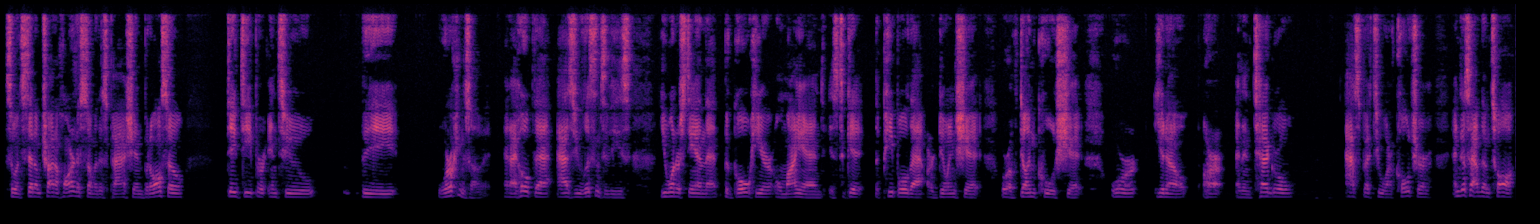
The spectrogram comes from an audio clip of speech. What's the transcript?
So instead, I'm trying to harness some of this passion, but also dig deeper into the workings of it. And I hope that as you listen to these, you understand that the goal here on my end is to get the people that are doing shit or have done cool shit or, you know, are an integral aspect to our culture and just have them talk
